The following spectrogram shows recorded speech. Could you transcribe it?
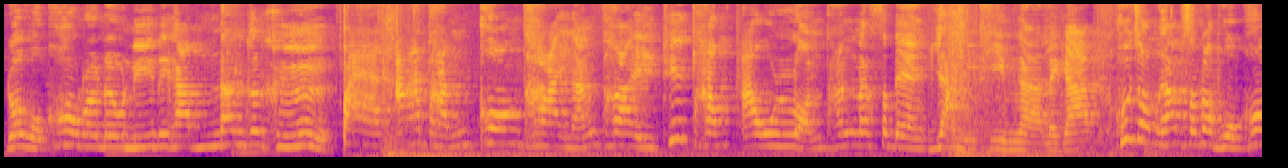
โดยหัวข้อเราในวันนี้นะครับ นั่นก็คือ 8อาถรรพ์กองถ่ายหนังไทยที่ทำเอาหลอนทั้งนักแสดงยันทีมงานเลยครับคุณผู้ชมครับสำหรับหัวข้อ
